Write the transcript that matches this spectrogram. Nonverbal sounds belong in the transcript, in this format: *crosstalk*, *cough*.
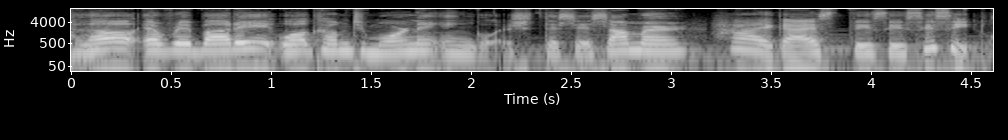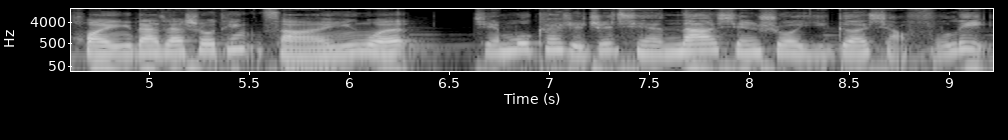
Hello, everybody. Welcome to Morning English. This is Summer. Hi, guys. This is Cici. 欢迎大家收听早安英文。节目开始之前呢，先说一个小福利。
